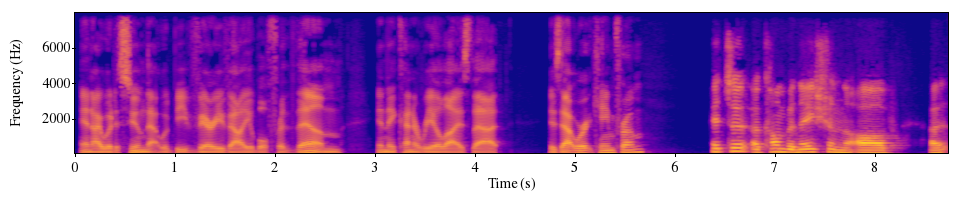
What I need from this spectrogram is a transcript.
and i would assume that would be very valuable for them and they kind of realized that is that where it came from? It's a, a combination of. Uh,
